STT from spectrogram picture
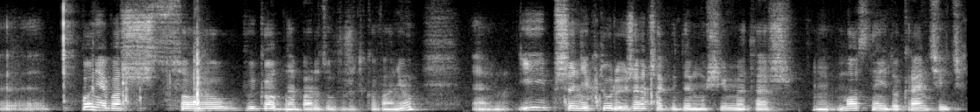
e, ponieważ są wygodne bardzo w użytkowaniu. I przy niektórych rzeczach, gdy musimy też mm, mocniej dokręcić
